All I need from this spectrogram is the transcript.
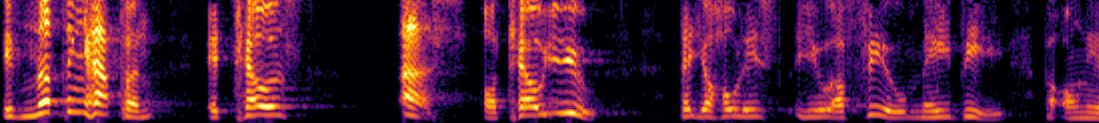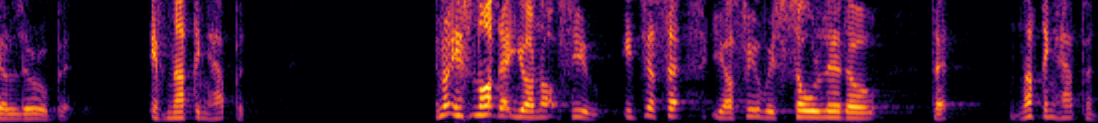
If nothing happened, it tells us or tell you that your Holy you are filled maybe, but only a little bit. If nothing happened. You know, it's not that you're not filled. It's just that you're filled with so little that nothing happened.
